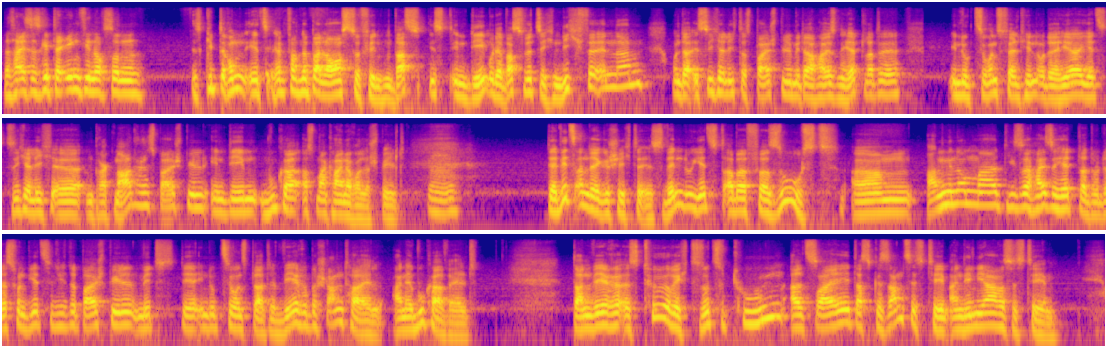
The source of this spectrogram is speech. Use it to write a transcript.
Das heißt, es gibt da irgendwie noch so ein, Es geht darum, jetzt einfach eine Balance zu finden. Was ist in dem oder was wird sich nicht verändern? Und da ist sicherlich das Beispiel mit der heißen Herdplatte, Induktionsfeld hin oder her, jetzt sicherlich äh, ein pragmatisches Beispiel, in dem VUCA erstmal keine Rolle spielt. Der Witz an der Geschichte ist, wenn du jetzt aber versuchst, ähm, angenommen mal diese heiße Herdplatte, oder das von dir zitierte Beispiel mit der Induktionsplatte, wäre Bestandteil einer VUCA-Welt, dann wäre es töricht, so zu tun, als sei das Gesamtsystem ein lineares System.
